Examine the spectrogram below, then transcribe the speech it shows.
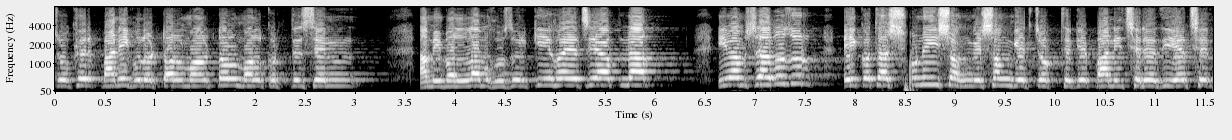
চোখের পানিগুলো টলমল টলমল করতেছেন। আমি বললাম, হুজুর, কি হয়েছে আপনার? ইমাম সাহেব হুজুর এই কথা শুনেই সঙ্গে সঙ্গে চোখ থেকে পানি ছেড়ে দিয়েছেন।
